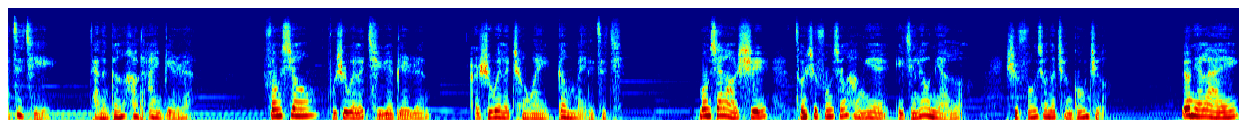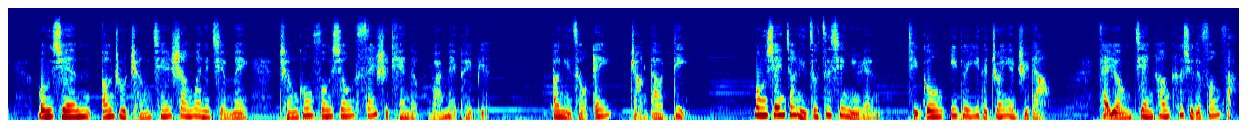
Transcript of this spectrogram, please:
爱自己，才能更好的爱别人。丰胸不是为了取悦别人，而是为了成为更美的自己。孟轩老师从事丰胸行业已经六年了，是丰胸的成功者。六年来，孟轩帮助成千上万的姐妹成功丰胸三十天的完美蜕变，帮你从 A 长到 D。孟轩教你做自信女人，提供一对一的专业指导，采用健康科学的方法。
